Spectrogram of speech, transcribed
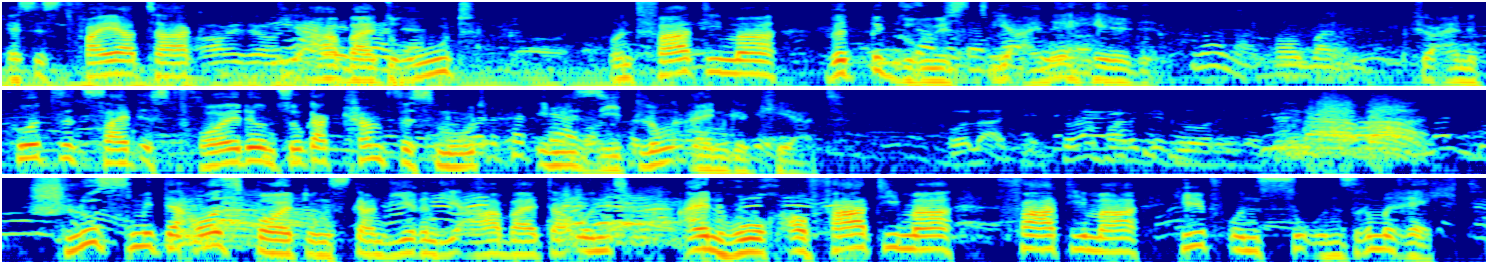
Es ist Feiertag, die Arbeit ruht und Fatima wird begrüßt wie eine Heldin. Für eine kurze Zeit ist Freude und sogar Kampfesmut in die Siedlung eingekehrt. Schluss mit der Ausbeutung, skandieren die Arbeiter und ein Hoch auf Fatima. Fatima, hilf uns zu unserem Recht.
